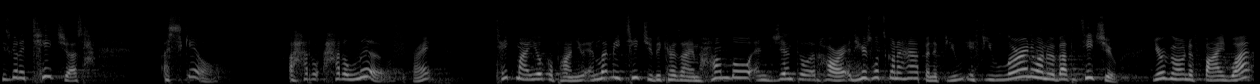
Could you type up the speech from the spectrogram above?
He's going to teach us a skill, a how, to, how to live, right? Take my yoke upon you and let me teach you because I am humble and gentle at heart. And here's what's going to happen if you, if you learn what I'm about to teach you, you're going to find what?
